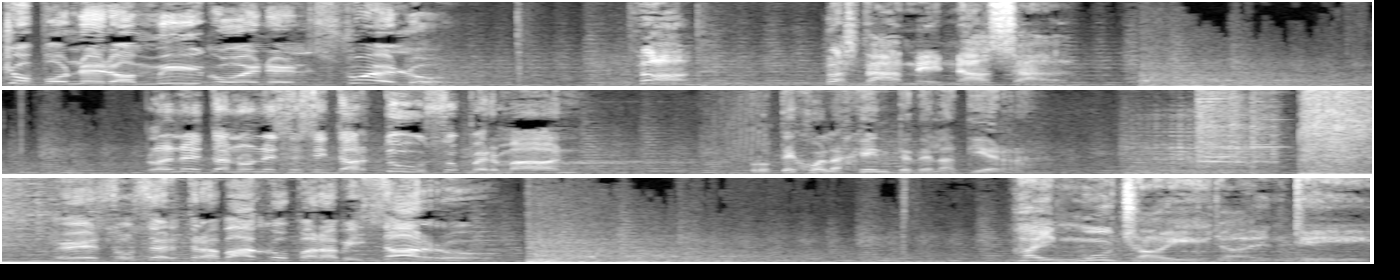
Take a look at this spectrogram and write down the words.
Yo poner amigo en el suelo. ¡Ja! Hasta amenaza. Planeta no necesitar tú, Superman. Protejo a la gente de la Tierra. Eso ser trabajo para Bizarro. Hay mucha ira en ti.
